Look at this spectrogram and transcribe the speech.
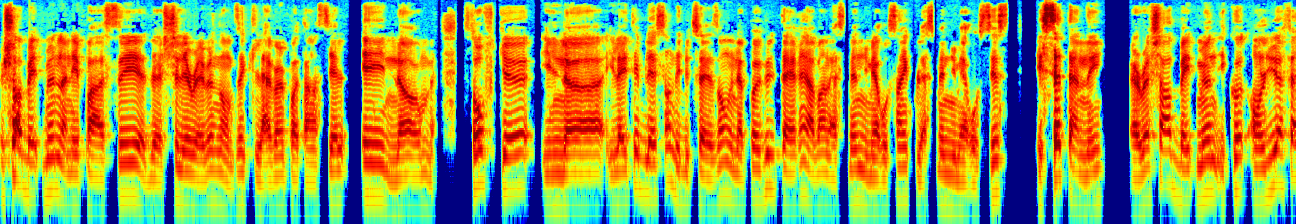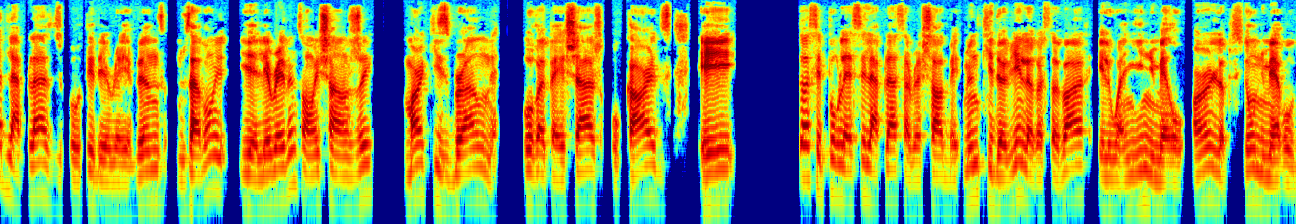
Richard Bateman, l'année passée, de chez les Ravens, on dit qu'il avait un potentiel énorme. Sauf que il a, il a été blessé en début de saison. Il n'a pas vu le terrain avant la semaine numéro 5 ou la semaine numéro 6. Et cette année, euh, Richard Bateman, écoute, on lui a fait de la place du côté des Ravens. Nous avons, les Ravens ont échangé Marquise Brown au repêchage aux Cards. Et ça, c'est pour laisser la place à Richard Bateman, qui devient le receveur éloigné numéro 1, l'option numéro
